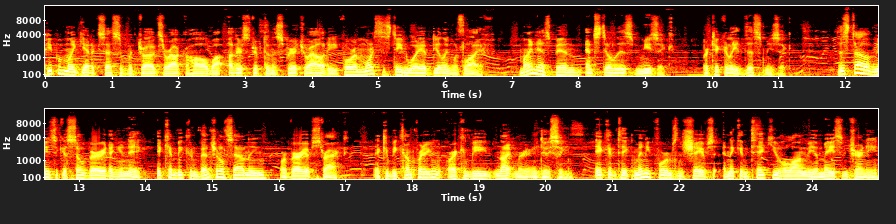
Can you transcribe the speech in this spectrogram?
People might get excessive with drugs or alcohol while others drift into spirituality for a more sustained way of dealing with life. Mine has been and still is music, particularly this music. This style of music is so varied and unique. It can be conventional sounding or very abstract. It can be comforting or it can be nightmare inducing. It can take many forms and shapes and it can take you along the amazing journey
